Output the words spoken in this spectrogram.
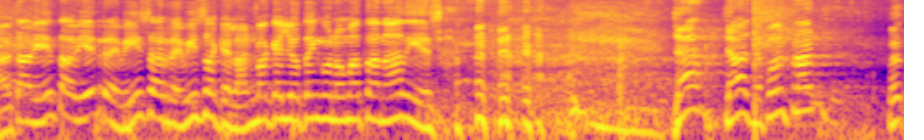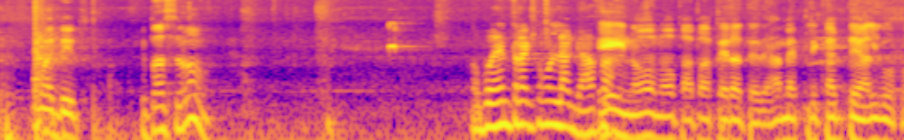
Ah, Está bien, está bien, revisa, revisa, que el arma que yo tengo no mata a nadie. ya, ya, ya puedo entrar. Un momentito. ¿Qué pasó? No puedes entrar con las gafas. Ey, no, no, papá, espérate, déjame explicarte algo.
